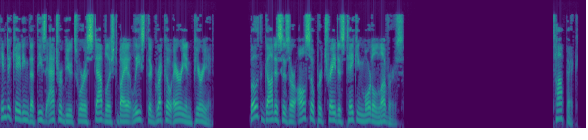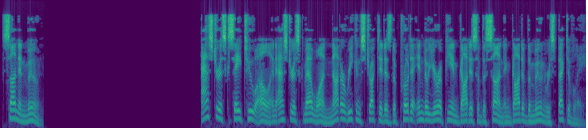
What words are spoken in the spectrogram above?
indicating that these attributes were established by at least the Greco-Aryan period. Both goddesses are also portrayed as taking mortal lovers. Sun and Moon Asterisk say 2 ul and asterisk me 1 not are reconstructed as the Proto-Indo-European goddess of the sun and god of the moon respectively.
